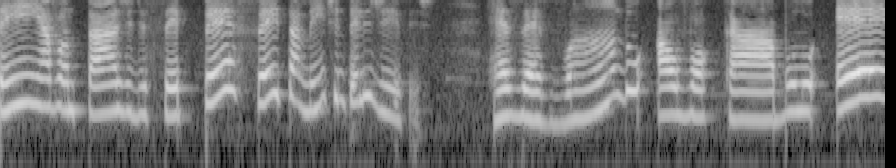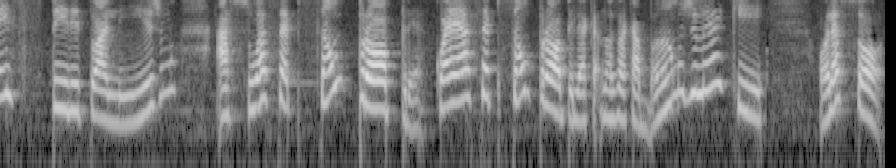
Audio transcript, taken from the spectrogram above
tem a vantagem de ser perfeitamente inteligíveis, reservando ao vocábulo espiritualismo a sua acepção própria. Qual é a acepção própria? Nós acabamos de ler aqui. Olha só,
